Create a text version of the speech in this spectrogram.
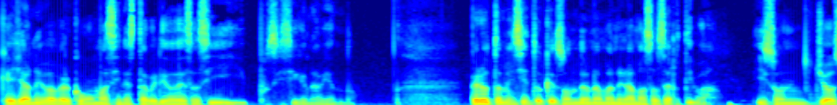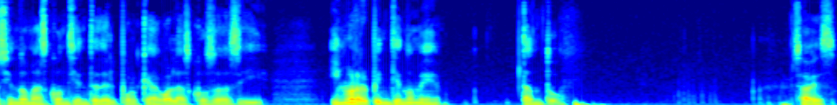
que ya no iba a haber como más inestabilidades así y pues sí siguen habiendo. Pero también siento que son de una manera más asertiva. Y son yo siendo más consciente del por qué hago las cosas y, y no arrepintiéndome tanto. ¿Sabes?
